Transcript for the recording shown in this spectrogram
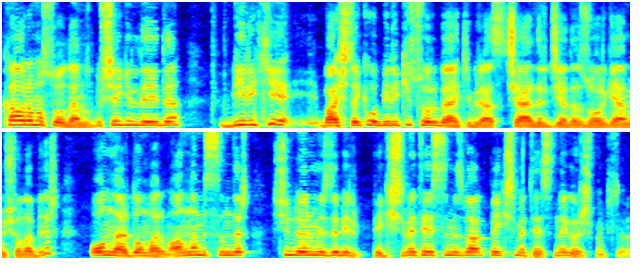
Kavrama sorularımız bu şekildeydi. 1-2 baştaki o 1-2 soru belki biraz çeldirici ya da zor gelmiş olabilir. Onları da umarım anlamışsındır. Şimdi önümüzde bir pekiştirme testimiz var. Pekiştirme testinde görüşmek üzere.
